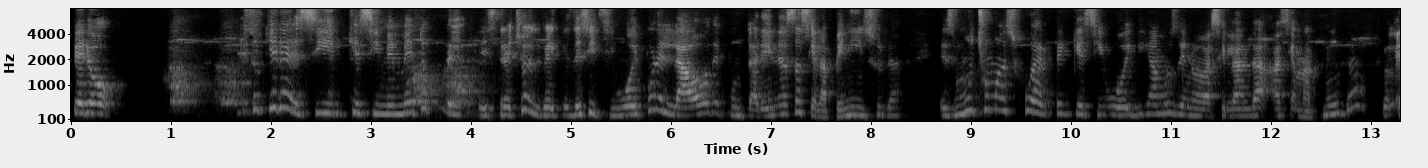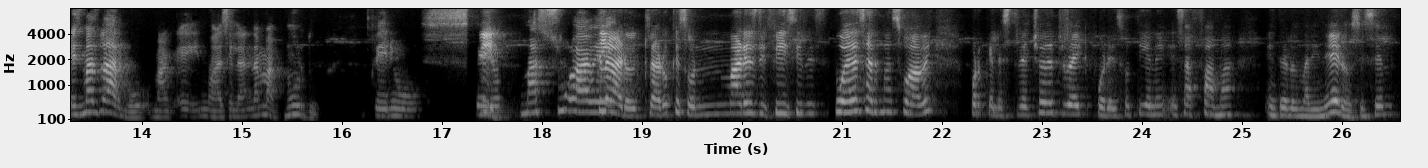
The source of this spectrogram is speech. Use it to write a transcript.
pero eso quiere decir que si me meto por el estrecho de Drake, es decir, si voy por el lado de Punta Arenas hacia la península, es mucho más fuerte que si voy, digamos, de Nueva Zelanda hacia McMurdo. Es más largo, eh, Nueva Zelanda McMurdo, pero, pero más suave. Claro, claro que son mares difíciles. Puede ser más suave porque el estrecho de Drake por eso tiene esa fama entre los marineros. Es el,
